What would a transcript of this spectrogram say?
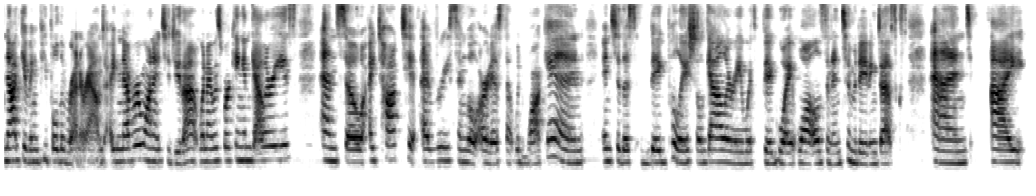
not giving people the runaround. I never wanted to do that when I was working in galleries. And so I talked to every single artist that would walk in into this big palatial gallery with big white walls and intimidating desks. And I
